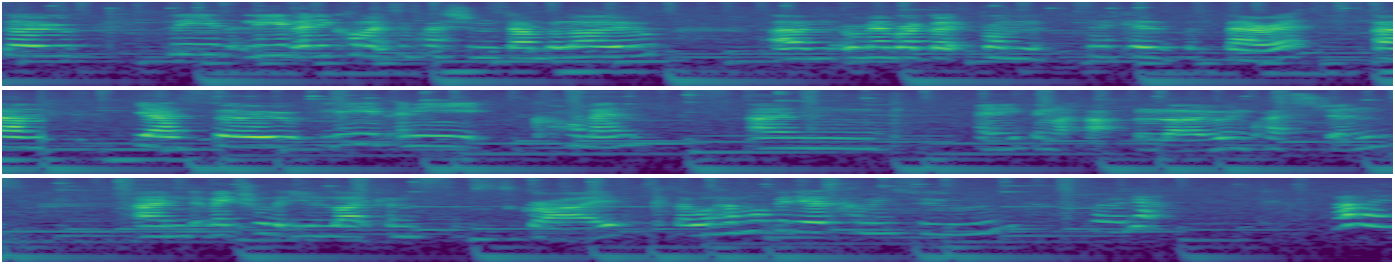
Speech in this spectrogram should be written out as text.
so please leave any comments and questions down below. Um, remember I got it from Snickers the Ferret. Um, yeah, so leave any comments and anything like that below and questions. And make sure that you like and subscribe because I will have more videos coming soon. So yeah, bye!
